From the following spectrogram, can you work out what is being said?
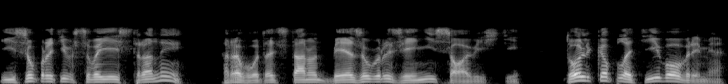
и, супротив своей страны, работать станут без угрызений совести, только плати вовремя.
